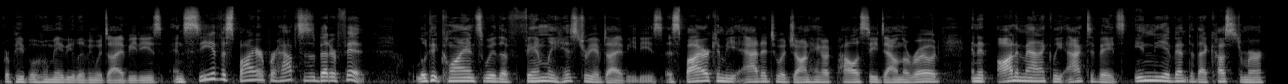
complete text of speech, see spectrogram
for people who may be living with diabetes and see if Aspire perhaps is a better fit. Look at clients with a family history of diabetes. Aspire can be added to a John Hancock policy down the road, and it automatically activates in the event that that customer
